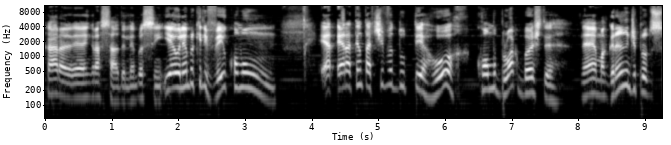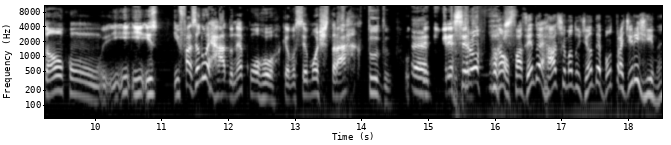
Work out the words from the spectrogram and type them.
Cara, é engraçado, ele lembra assim. E eu lembro que ele veio como um. Era era a tentativa do terror como blockbuster, né? Uma grande produção com. E, e- e- e fazendo o errado, né? Com horror, que é você mostrar tudo. O que É. deveria ser o oposto. Não, fazendo errado, chamando o Jean de Bond pra dirigir, né?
